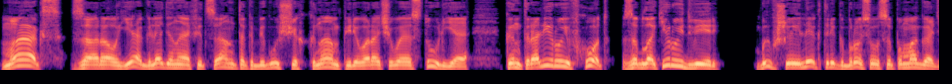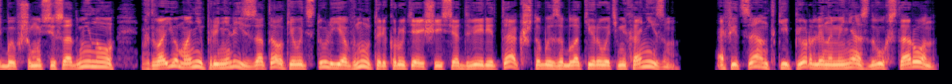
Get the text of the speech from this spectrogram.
«Макс!» — заорал я, глядя на официанток, бегущих к нам, переворачивая стулья. «Контролируй вход, заблокируй дверь!» Бывший электрик бросился помогать бывшему сисадмину, вдвоем они принялись заталкивать стулья внутрь крутящейся двери так, чтобы заблокировать механизм. Официантки перли на меня с двух сторон,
